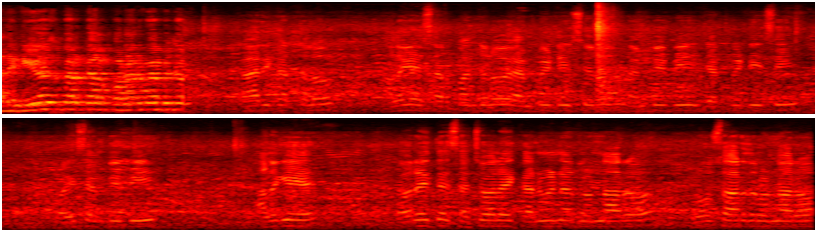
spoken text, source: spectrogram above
అది నియోజకవర్గాలు పునర్విభజన కార్యకర్తలు అలాగే సర్పంచులు ఎంపీటీసీలు ఎంపీపీ జడ్పీటీసీ వైస్ ఎంపీపీ అలాగే ఎవరైతే సచివాలయ కన్వీనర్లు ఉన్నారో ప్రోసారథులు ఉన్నారో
